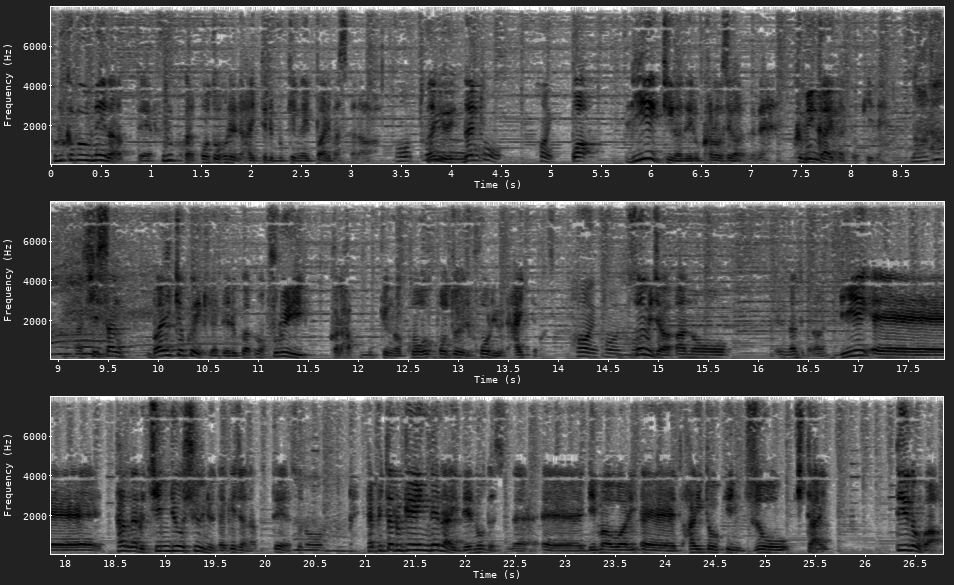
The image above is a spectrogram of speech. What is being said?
フル株銘柄って古くからポートフォリオに入ってる物件がいっぱいありますから何とはい。は利益が出る可能性があるんでね。組み替えた時ね、なるほど。資産売却益が出るか、まあ、古いから物件がこうポートフォリオに入ってます、はいはいはい。そういう意味じゃあのえなんていうかな利益、えー単なる賃料収入だけじゃなくてそのキャピタルゲイン狙いでのですね、えー利回り、えー配当金増期待っていうのが、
